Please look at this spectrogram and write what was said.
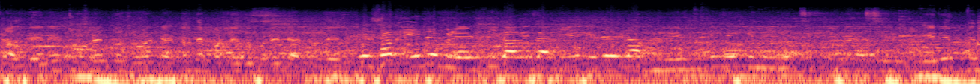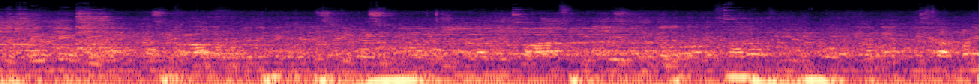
ਚੱਲਦੇ ਨੇ ਛੋਟੇ ਤੋਂ ਛੋਟੇ ਟਰੈਕਟਰ ਤੇ ਵੱਡੇ ਤੋਂ ਵੱਡੇ ਟਰੈਕਟਰ ਦੇ। ਤੇ ਸਰ ਇਹਦੇ ਬਲੇਡ ਦੀ ਗੱਲ ਕਰੀਏ ਇਹਦੇ ਜਿਹੜਾ ਬਲੇਡ ਸੀ ਇਹ ਕਿੰਨੇ ਨੇ? ਇਹਦੇ ਵਿੱਚ ਨੱਬੇ ਬਲੇਡ ਇਹਦੇ ਵਿੱਚ ਸਾਹਮਣੇ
